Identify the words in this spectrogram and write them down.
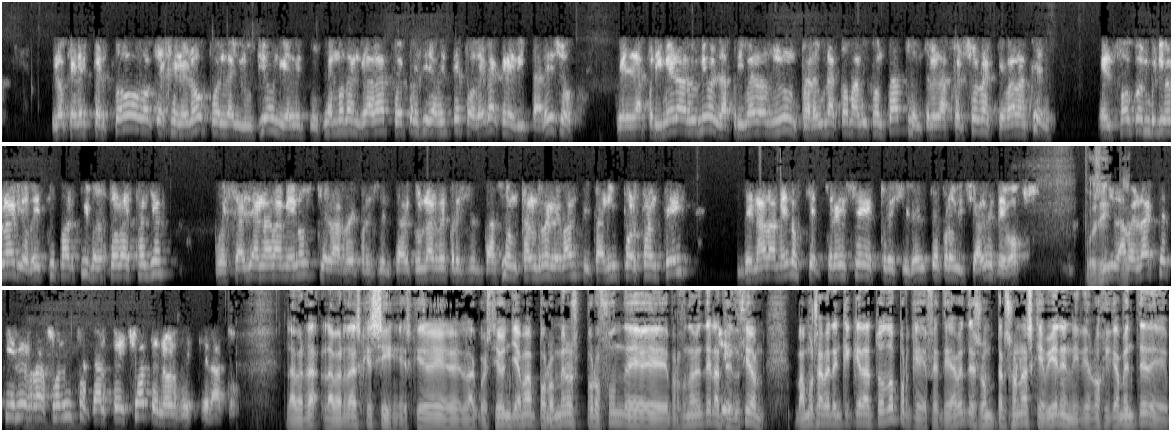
lo que despertó, lo que generó pues la ilusión y el entusiasmo de Anglada fue precisamente poder acreditar eso, en la primera reunión, la primera reunión para una toma de contacto entre las personas que van a ser el foco embrionario de este partido en toda España, pues haya nada menos que la representación, una representación tan relevante y tan importante de nada menos que 13 presidentes provinciales de Vox. Pues y la verdad es que tiene razón en sacar pecho a tenor de este dato. La verdad, la verdad es que sí, es que la cuestión llama por lo menos profunde, profundamente la atención. Vamos a ver en qué queda todo, porque efectivamente son personas que vienen ideológicamente de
